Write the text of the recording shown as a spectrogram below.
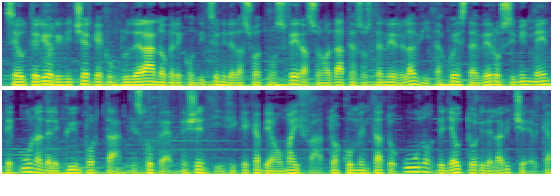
Se ulteriori ricerche concluderanno che le condizioni della sua atmosfera sono adatte a sostenere la vita, questa è verosimilmente una delle più importanti scoperte scientifiche che abbiamo mai fatto, ha commentato uno degli autori della ricerca,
